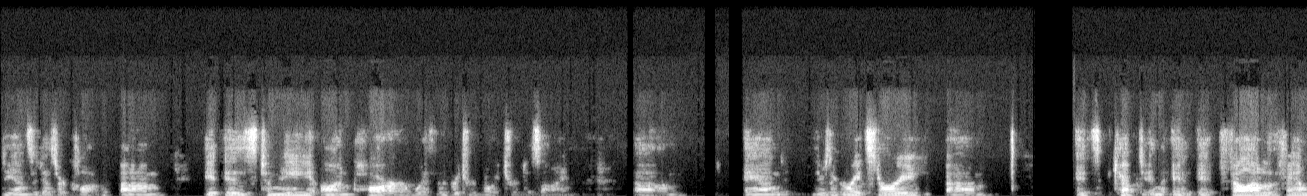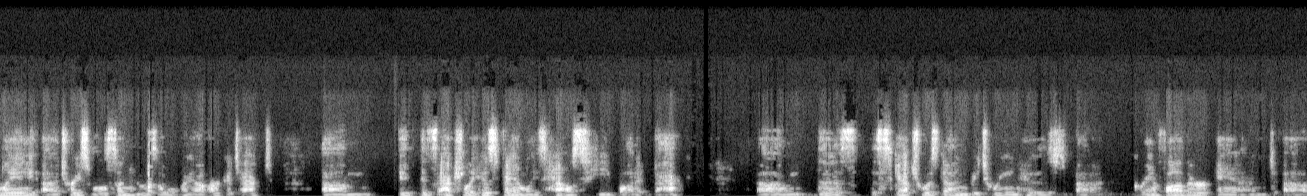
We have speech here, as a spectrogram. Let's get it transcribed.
the Anza Desert Club. Um, it is, to me, on par with the Richard Neutra design. Um, and there's a great story. Um, it's kept in, it, it, fell out of the family. Uh, Trace Wilson, who was a La Jolla architect, um, it, it's actually his family's house. He bought it back. Um, the, the sketch was done between his uh, grandfather and uh,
